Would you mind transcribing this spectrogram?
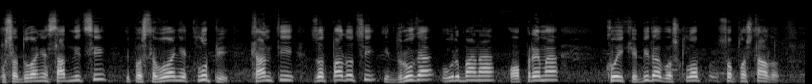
посадување садници и поставување клупи, канти за отпадоци и друга урбана опрема кои ќе бидат во склоп со площадот.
